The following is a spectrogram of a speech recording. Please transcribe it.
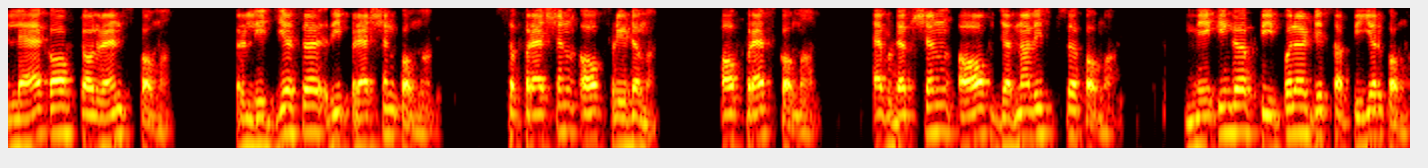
lack of tolerance, comma, religious repression, comma, suppression of freedom of press, comma, abduction of journalists, comma, making people disappear, comma,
